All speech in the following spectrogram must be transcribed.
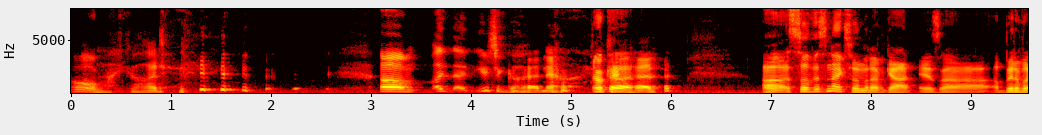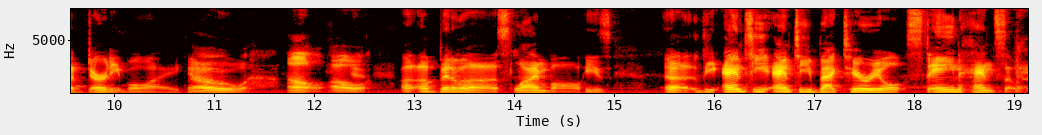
oh my god. um, you should go ahead now. Okay. Go ahead. Uh, so this next one that I've got is uh, a bit of a dirty boy. You know? Oh, oh, oh. a, a bit of a slime ball. He's uh, the anti antibacterial stain hand soap.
